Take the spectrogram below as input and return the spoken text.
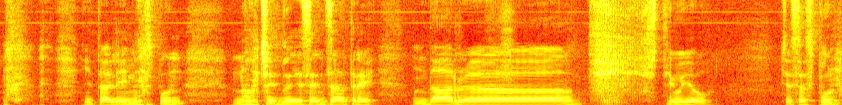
Italienii spun non c'è due senza tre, dar uh, știu eu ce să spun.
